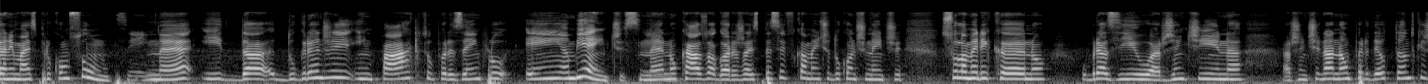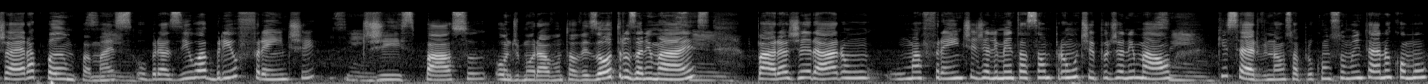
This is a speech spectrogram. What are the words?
animais para o consumo, Sim. né? E da, do grande impacto, por exemplo, em ambientes, Sim. né? No caso agora já especificamente do continente sul-americano, o Brasil, a Argentina. A Argentina não perdeu tanto que já era pampa, Sim. mas o Brasil abriu frente de espaço onde moravam talvez outros animais para gerar um, uma frente de alimentação para um tipo de animal que serve não só para o consumo interno como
